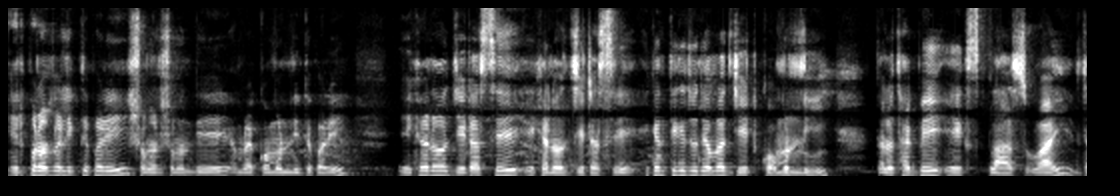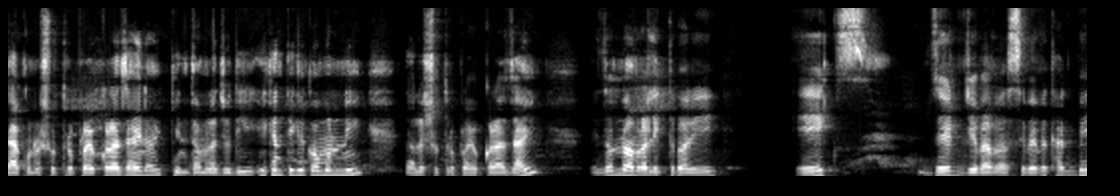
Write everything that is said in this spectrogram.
এরপর আমরা লিখতে পারি সমান সমান দিয়ে আমরা কমন নিতে পারি। এখানেও জেড আছে, এখানেও জেড আছে। এখান থেকে যদি আমরা জেড কমন নিই, তাহলে থাকবে এক্স প্লাস ওয়াই যা কোনো সূত্র প্রয়োগ করা যায় না। কিন্তু আমরা যদি এখান থেকে কমন নিই, তাহলে সূত্র প্রয়োগ করা যায় এজন্য আমরা লিখতে পারি এক্স জেড যেভাবে সেভাবে থাকবে,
